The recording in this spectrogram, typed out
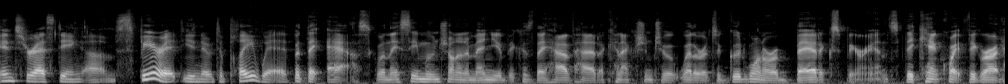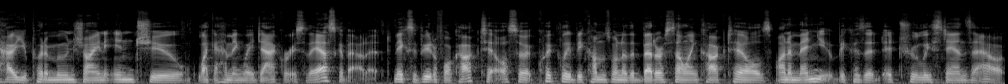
interesting um, spirit, you know, to play with. But they ask when they see moonshine on a menu because they have had a connection to it, whether it's a good one or a bad experience. They can't quite figure out how you put a moonshine into like a Hemingway daiquiri, so they ask about it. Makes a beautiful cocktail, so it quickly becomes one of the better selling cocktails on a menu because it, it truly stands out.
